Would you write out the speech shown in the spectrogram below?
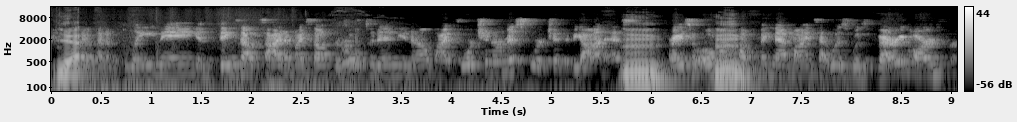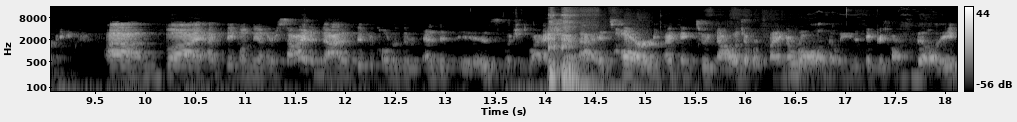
yeah. you know, kind of blaming and things outside of myself resulted in you know my fortune or misfortune to be honest Mm. right so overcoming that mindset was was very hard for me um, but I think on the other side of that, as difficult as it, as it is, which is why I share that, it's hard, I think, to acknowledge that we're playing a role and that we need to take responsibility.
